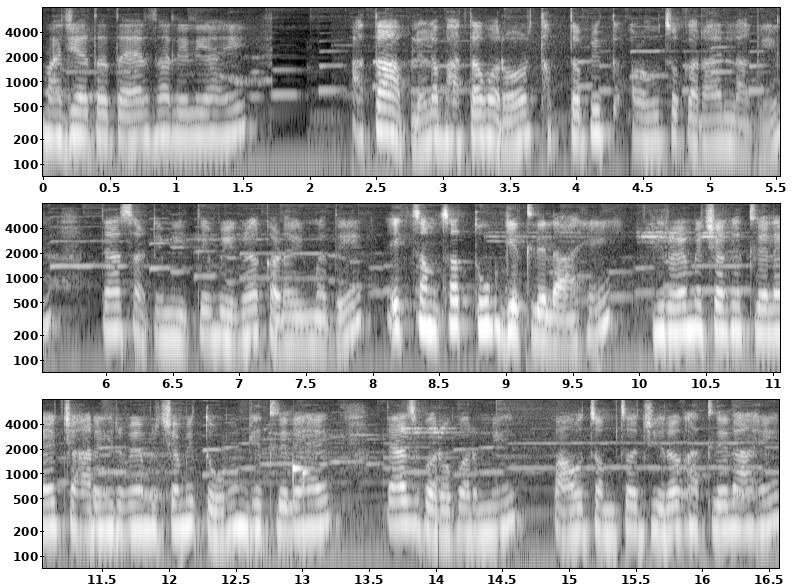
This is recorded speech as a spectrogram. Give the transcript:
भाजी आता तयार झालेली आहे. आता आपल्याला भाताबरोबर थपथपीत अळूचं करायला लागेल. त्यासाठी मी इथे वेगळ्या कढईमध्ये एक चमचा तूप घेतलेला आहे. हिरव्या मिरच्या घेतलेल्या आहेत. चार हिरव्या मिरच्या मी तोडून घेतलेल्या आहेत. त्याचबरोबर मी पाव चमचा जिरं घातलेलं आहे.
